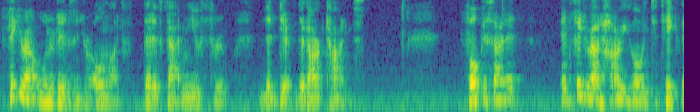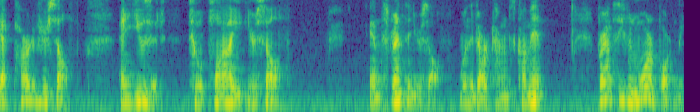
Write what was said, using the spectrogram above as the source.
Figure out what it is in your own life that has gotten you through the, the dark times. Focus on it and figure out how are you going to take that part of yourself and use it to apply yourself and strengthen yourself when the dark times come in. perhaps even more importantly,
